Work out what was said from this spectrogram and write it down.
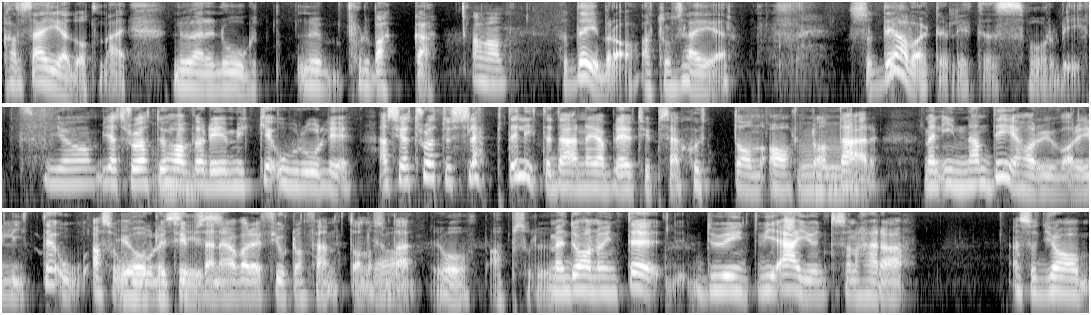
kan säga då åt mig, nu är det nog, nu får du backa. Ja. Så det är bra att hon säger. Så det har varit en lite svår bit. Ja, jag tror att du har varit mycket orolig. Alltså jag tror att du släppte lite där när jag blev typ så här 17, 18 där. Men innan det har du varit lite o- alltså orolig, typ precis. sen när jag var 14, 15 och Ja, sådär. jo, absolut. Men du har nog inte, du är inte, vi är ju inte såna här Alltså jag,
